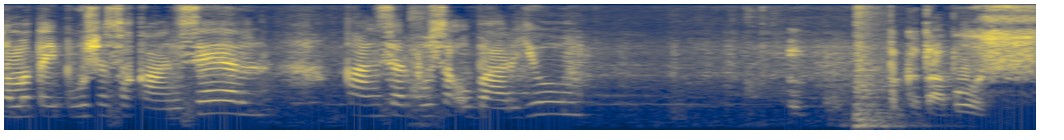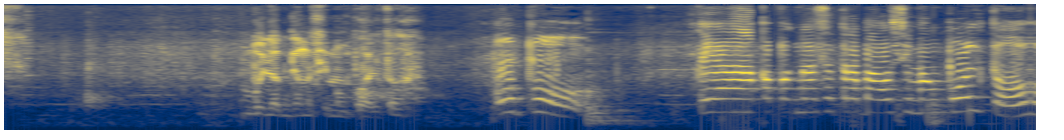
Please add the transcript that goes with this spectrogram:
namatay po siya sa kanser. Kanser po sa ovaryo. Pagkatapos, bulag naman si Mang Polto. Opo. Kaya kapag nasa trabaho si Mang Polto,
